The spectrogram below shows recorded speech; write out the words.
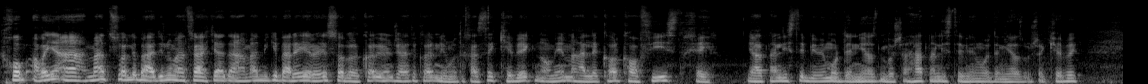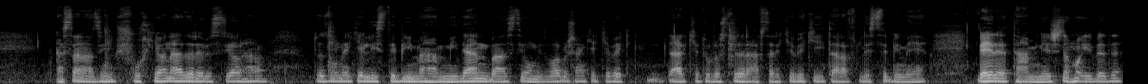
خب آقای احمد سال بعدی رو مطرح کرده. احمد میگه برای ارائه سابقه کار یا جهت کار نیرو متخصص کبک نامه محل کار کافی است؟ خیر. یا حتما لیست بیمه مورد نیاز می باشه حتما لیست بیمه مورد نیاز باشه کبک اصلا از این شوخی ها نداره. بسیار هم اونه که لیست بیمه هم میدن باستی امیدوار بشن که کبک درک درست داره افسر کبکی طرف لیست بیمه غیر تامین اجتماعی بده.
